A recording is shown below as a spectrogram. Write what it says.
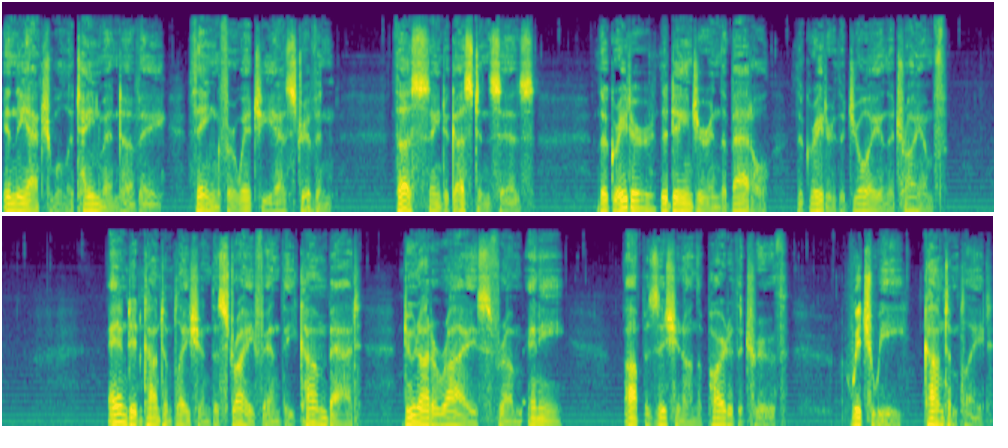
in the actual attainment of a thing for which he has striven. Thus St. Augustine says, The greater the danger in the battle, the greater the joy in the triumph. And in contemplation, the strife and the combat do not arise from any opposition on the part of the truth which we contemplate,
